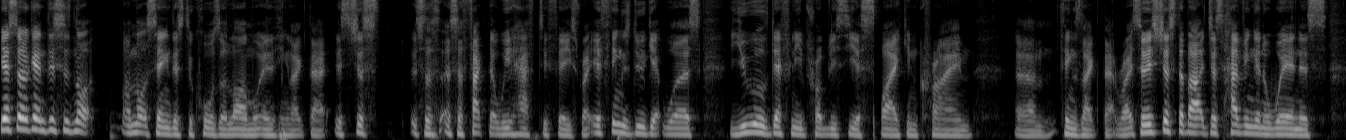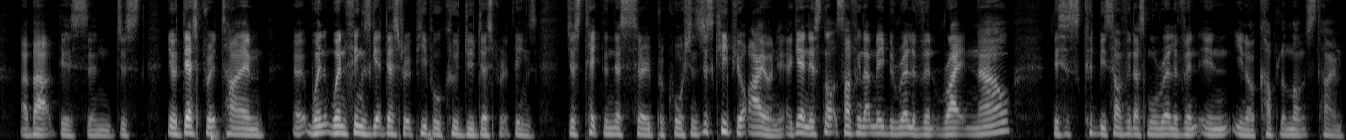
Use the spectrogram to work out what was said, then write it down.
Yeah, so again, this is not I'm not saying this to cause alarm or anything like that. It's just it's a, it's a fact that we have to face, right? If things do get worse, you will definitely probably see a spike in crime, um, things like that, right? So it's just about just having an awareness about this and just you know desperate time uh, when when things get desperate people could do desperate things. Just take the necessary precautions. Just keep your eye on it. Again it's not something that may be relevant right now. This is, could be something that's more relevant in you know a couple of months time.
